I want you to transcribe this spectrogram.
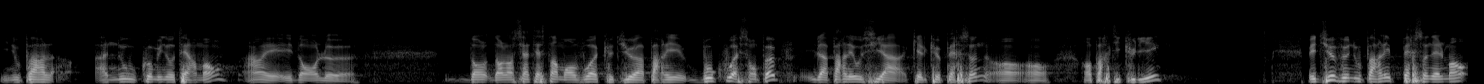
Il nous parle à nous communautairement, hein, et, dans l'Ancien Testament, on voit que Dieu a parlé beaucoup à son peuple. Il a parlé aussi à quelques personnes en, particulier. Mais Dieu veut nous parler personnellement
